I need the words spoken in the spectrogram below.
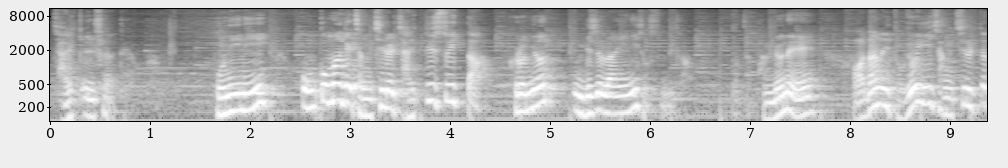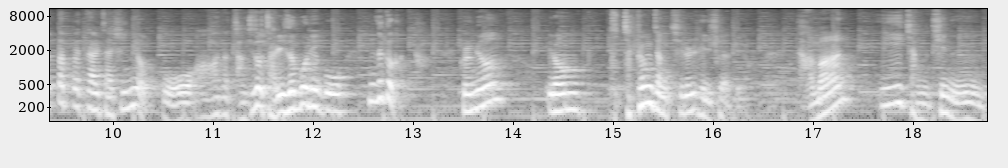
잘 껴주셔야 돼요. 본인이 꼼꼼하게 장치를 잘 낄 수 있다. 그러면 인비즐라인이 좋습니다. 자, 반면에 아, 나는 도저히 이 장치를 꼈다 뺐다 할 자신이 없고 아, 나 장치도 잘 잊어버리고 힘들 것 같다. 그러면 이런 부착형 장치를 해주셔야 돼요. 다만 이 장치는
